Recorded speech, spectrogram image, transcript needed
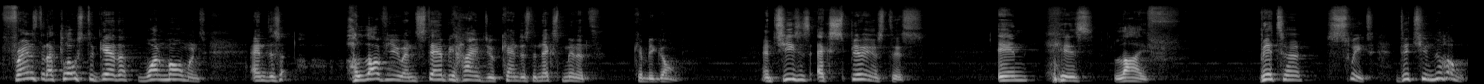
Friends that are close together one moment and I love you and stand behind you can just the next minute can be gone. And Jesus experienced this in his life. Bitter sweet. Did you know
